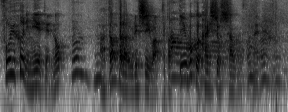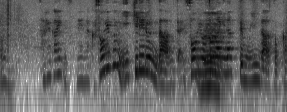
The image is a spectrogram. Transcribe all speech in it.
そういう風に見えてんの、うんうん。あ、だったら嬉しいわとかっていう僕は返しをしちゃうんですよね。うん。うんうん。うんそれがいいですね。なんかそういう風に生きれるんだ、みたいな。そういう大人になってもいいんだとか、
